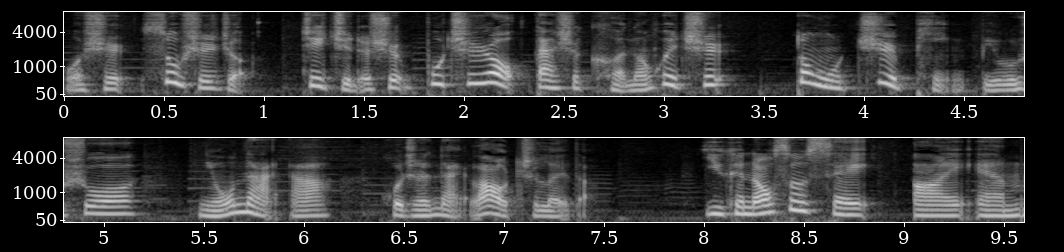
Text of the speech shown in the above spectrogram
我是素食者，这指的是不吃肉，但是可能会吃动物制品，比如说牛奶啊或者奶酪之类的。You can also say I am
